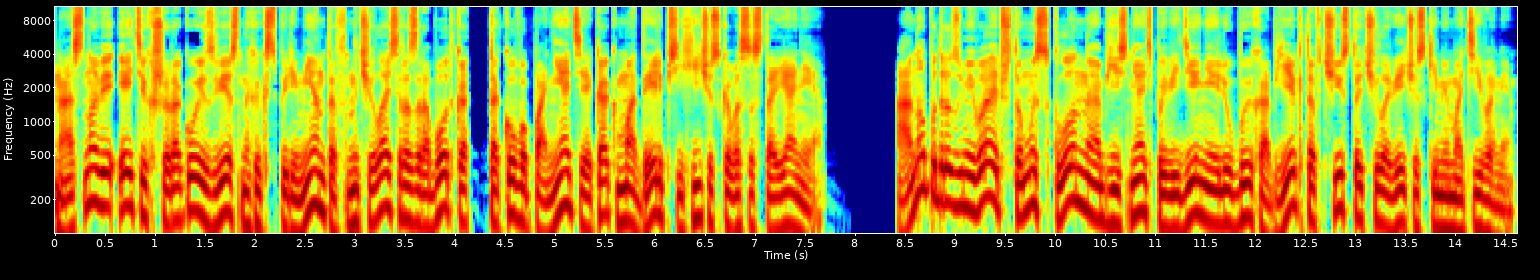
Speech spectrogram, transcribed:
На основе этих широко известных экспериментов началась разработка такого понятия, как модель психического состояния. Оно подразумевает, что мы склонны объяснять поведение любых объектов чисто человеческими мотивами.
